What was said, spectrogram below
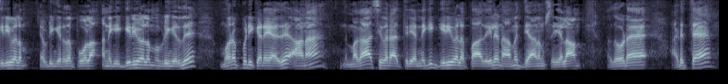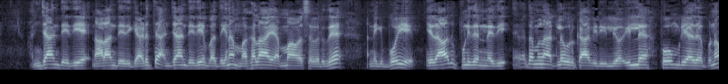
கிரிவலம் அப்படிங்கிறத போகலாம் அன்னைக்கு கிரிவலம் அப்படிங்கிறது முறப்படி கிடையாது. ஆனால் இந்த மகா சிவராத்திரி அன்னைக்கு கிரிவல பாதையில் நாம் தியானம் செய்யலாம். அதோட அடுத்த அஞ்சாம் தேதியே நாலாம் தேதிக்கு அடுத்து அஞ்சாம் தேதியே பார்த்தீங்கன்னா மகளாய அமாவாசை வருது. அன்னைக்கு போய் ஏதாவது புனித நதி தமிழ்நாட்டில் ஒரு காவிரியிலையோ இல்லை போக முடியாது அப்படின்னா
